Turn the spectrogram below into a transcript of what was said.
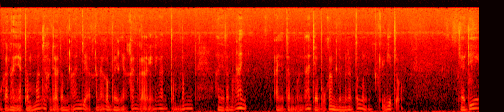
bukan hanya teman sekedar teman aja. Karena kebanyakan kali ini kan temen hanya teman aja hanya temen aja bukan bener-bener temen kayak gitu. Jadi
